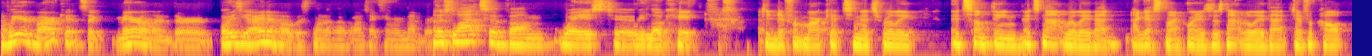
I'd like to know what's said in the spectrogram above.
weird markets like Maryland or Boise, Idaho was one of the ones I can remember. There's lots of um, ways to relocate to different markets, and it's really it's something. It's not really that. I guess my point is it's not really that difficult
